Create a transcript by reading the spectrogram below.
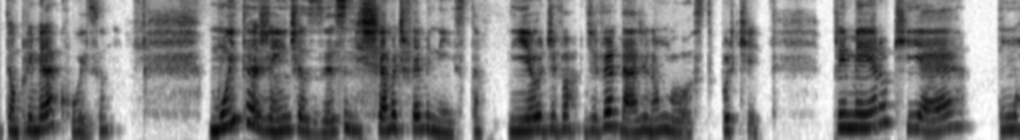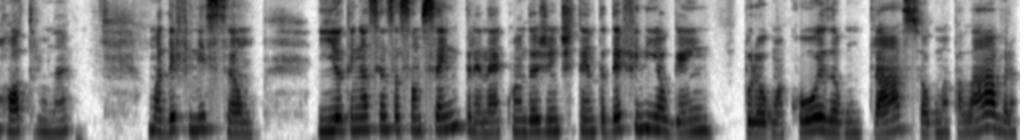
Então, primeira coisa, muita gente às vezes me chama de feminista e eu de, de verdade não gosto. Por quê? Primeiro que é um rótulo, né? Uma definição. E eu tenho a sensação sempre, né, quando a gente tenta definir alguém por alguma coisa, algum traço, alguma palavra,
